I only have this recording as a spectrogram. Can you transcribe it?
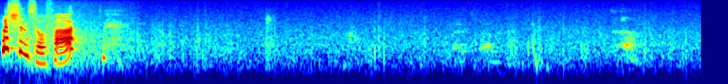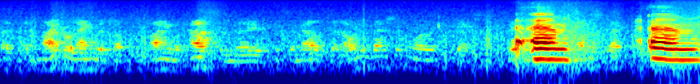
Questions so far? Um, um,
